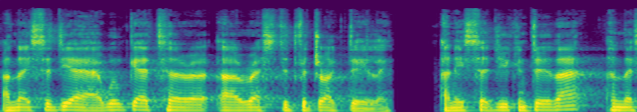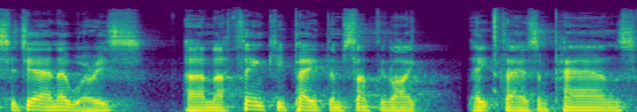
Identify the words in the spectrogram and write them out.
And they said, Yeah, we'll get her arrested for drug dealing. And he said, You can do that? And they said, Yeah, no worries. And I think he paid them something like £8,000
